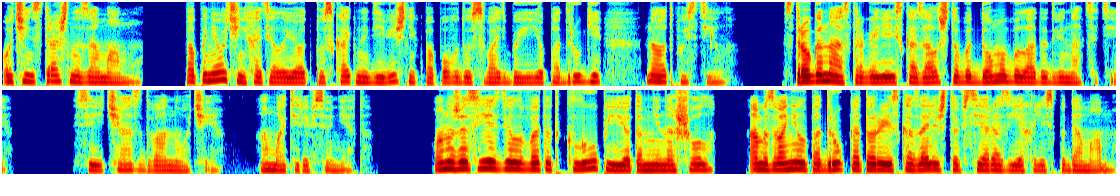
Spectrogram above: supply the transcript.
Очень страшно за маму. Папа не очень хотел ее отпускать на девишник по поводу свадьбы ее подруги, но отпустил. Строго-настрого ей сказал, чтобы дома была до двенадцати. Сейчас два ночи, а матери все нет. Он уже съездил в этот клуб, ее там не нашел, обзвонил подруг, которые сказали, что все разъехались по домам.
